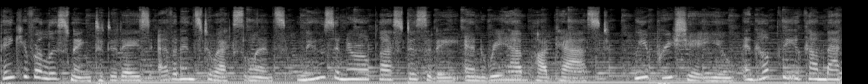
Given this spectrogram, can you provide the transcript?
Thank you for listening to today's Evidence to Excellence News in Neuroplasticity and Rehab podcast. We appreciate you and hope that you come back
